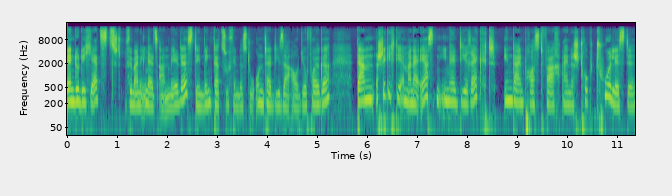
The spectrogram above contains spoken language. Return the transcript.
Wenn du dich jetzt für meine E-Mails anmeldest, den Link dazu findest du unter dieser Audiofolge, dann schicke ich dir in meiner ersten E-Mail direkt in dein Postfach eine Strukturliste,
